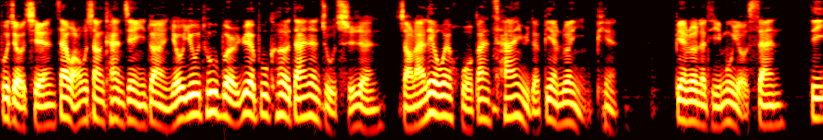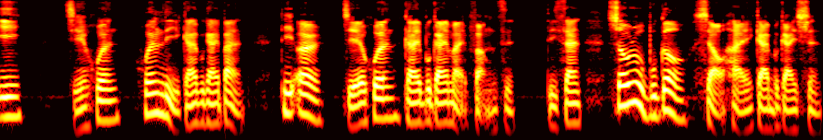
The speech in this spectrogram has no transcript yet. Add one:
不久前，在网络上看见一段由 YouTuber 月布克担任主持人，找来六位伙伴参与的辩论影片。辩论的题目有三：第一，结婚婚礼该不该办？第二，结婚该不该买房子？第三，收入不够，小孩该不该生？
